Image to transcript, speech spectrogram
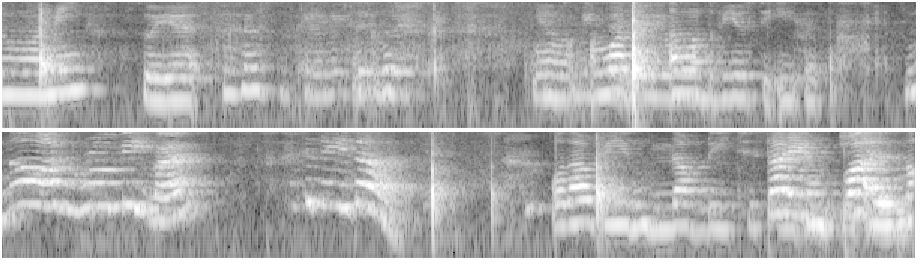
You know what I mean? So yeah. Okay, mix it with. Yeah, Mix I want, I want want. the viewers to eat it. No, it's raw meat, man. How can they eat that? Well, that would be lovely to see. That is butter. It's not.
